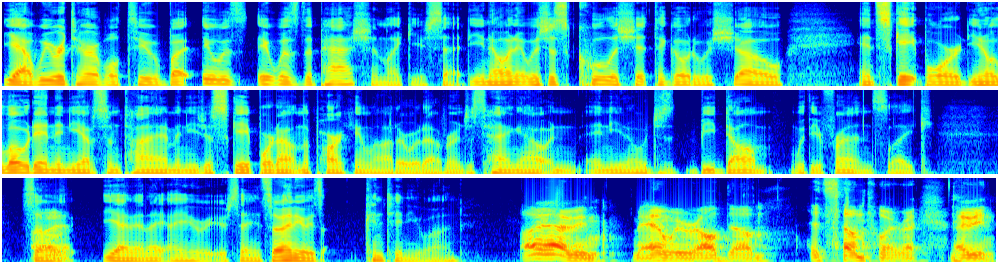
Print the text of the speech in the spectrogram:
yeah, we were terrible too, but it was it was the passion like you said, you know, and it was just cool as shit to go to a show and skateboard, you know, load in and you have some time and you just skateboard out in the parking lot or whatever and just hang out and and you know, just be dumb with your friends like so oh, yeah. yeah. man, I, I hear what you're saying. So, anyways, continue on. Oh yeah, I mean, man, we were all dumb at some point, right? I mean,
